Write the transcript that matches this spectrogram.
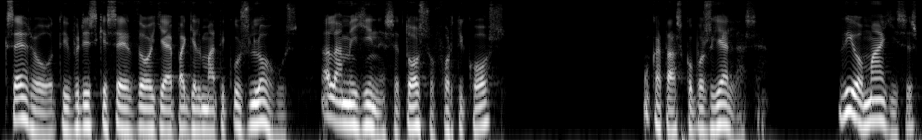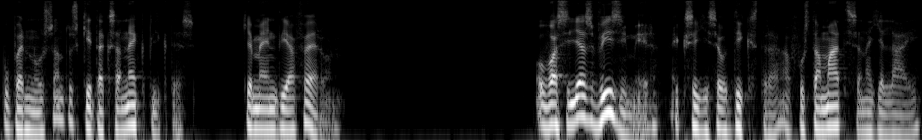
«Ξέρω ότι βρίσκεσαι εδώ για επαγγελματικούς λόγους, αλλά μη γίνεσαι τόσο φορτικός». Ο κατάσκοπος γέλασε. Δύο μάγισσες που περνούσαν τους κοίταξαν έκπληκτες και με ενδιαφέρον. Ο βασιλιάς Βίζιμιρ, εξήγησε ο Ντίξτρα αφού σταμάτησε να γελάει,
